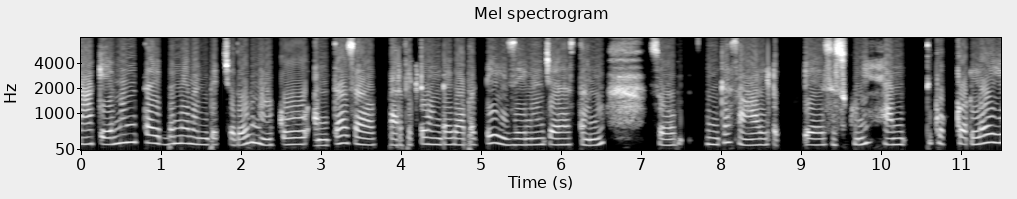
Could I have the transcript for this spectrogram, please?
నాకేమంత ఇబ్బంది ఏమి అనిపించదు నాకు అంతా పర్ఫెక్ట్గా ఉంటాయి కాబట్టి ఈజీగా చేస్తాను. సో ఇంకా సాల్ట్ వేసేసుకుని కుక్కర్లో ఈ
